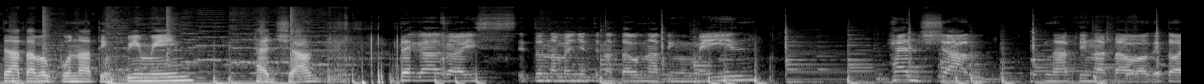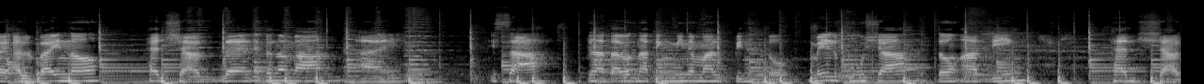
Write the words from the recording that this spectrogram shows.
Tinatawag po nating female hedgehog. Teka guys, ito naman yung tinatawag nating male hedgehog na tinatawag. Ito ay albino hedgehog. Then ito naman ay isa tinatawag nating minimal pinto. Male po siya itong ating hedgehog.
